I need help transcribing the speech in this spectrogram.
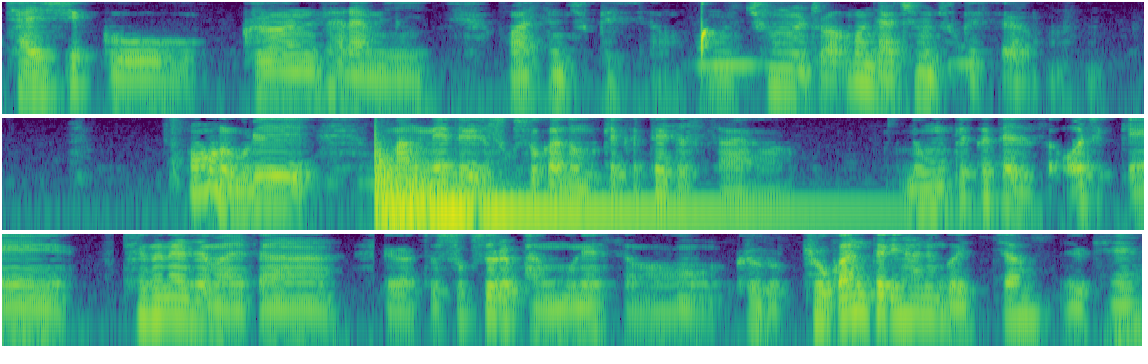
잘 씻고 그런 사람이 왔으면 좋겠어. 어, 춤을 조금 잘 추면 좋겠어요. 어, 우리 막내들 숙소가 너무 깨끗해졌어요. 너무 깨끗해졌어. 어저께 퇴근하자마자 내가 또 숙소를 방문해서 그 교관들이 하는 거 있죠? 이렇게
